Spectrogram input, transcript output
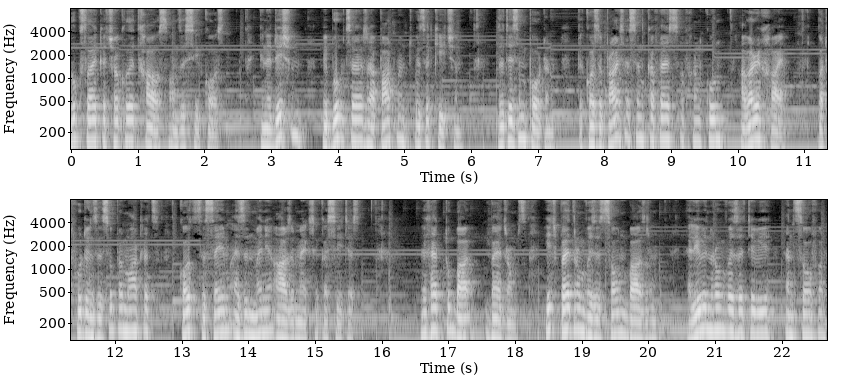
looks like a chocolate house on the sea coast. In addition, we booked the apartment with a kitchen. That is important, because the prices in cafes of Cancun are very high, but food in the supermarkets costs the same as in many other Mexico cities. We had two bedrooms, each bedroom with its own bathroom, a living room with a TV and sofa,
